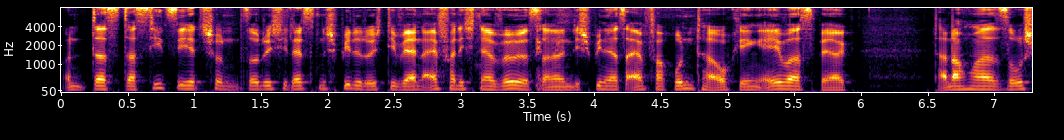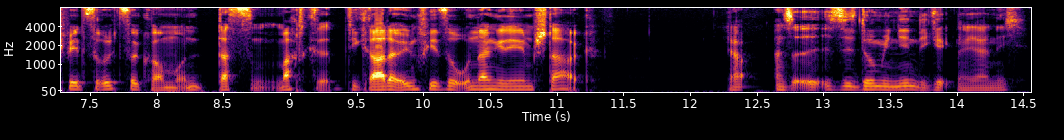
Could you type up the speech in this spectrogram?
Und das, das zieht sich jetzt schon so durch die letzten Spiele durch. Die werden einfach nicht nervös, sondern die spielen jetzt einfach runter, auch gegen Elversberg da nochmal so spät zurückzukommen. Und das macht die gerade irgendwie so unangenehm stark. Ja, also äh, sie dominieren die Gegner ja nicht.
